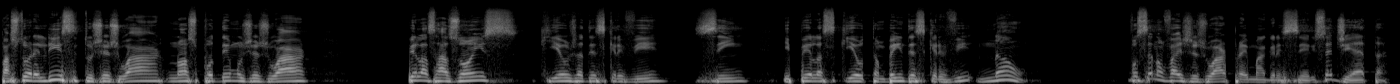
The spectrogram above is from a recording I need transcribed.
Pastor, é lícito jejuar? Nós podemos jejuar pelas razões que eu já descrevi? Sim. E pelas que eu também descrevi? Não. Você não vai jejuar para emagrecer, isso é dieta.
